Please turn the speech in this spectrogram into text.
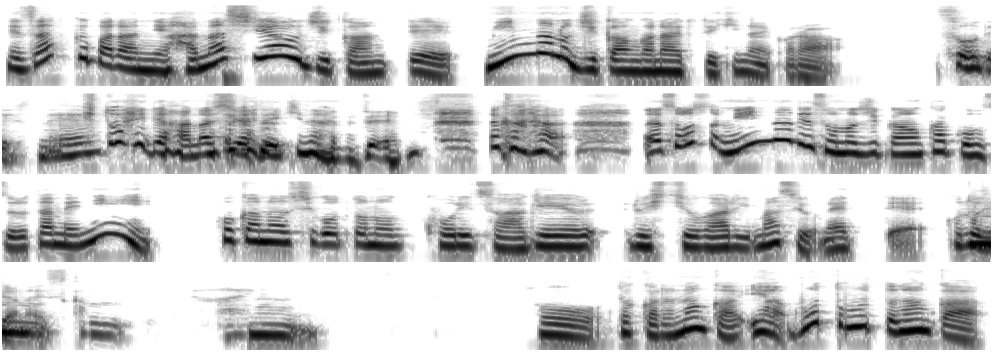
で、ざっくばらんに話し合う時間って、みんなの時間がないとできないから、そうですね。一人で話し合いできないので、だから、そうするとみんなでその時間を確保するために、他の仕事の効率を上げる必要がありますよねってことじゃないですか。うん。うんはい。うん。そう。だからなんか、いや、もっともっとなんか、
